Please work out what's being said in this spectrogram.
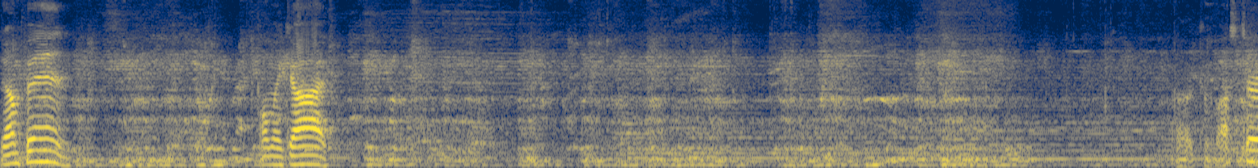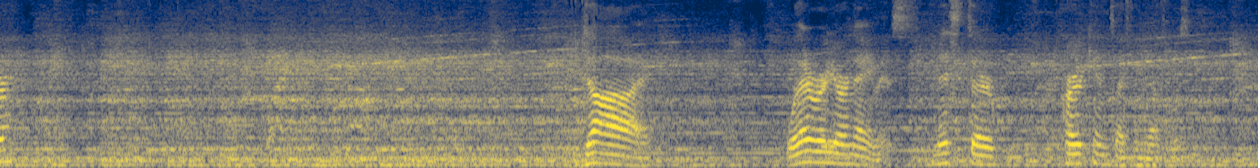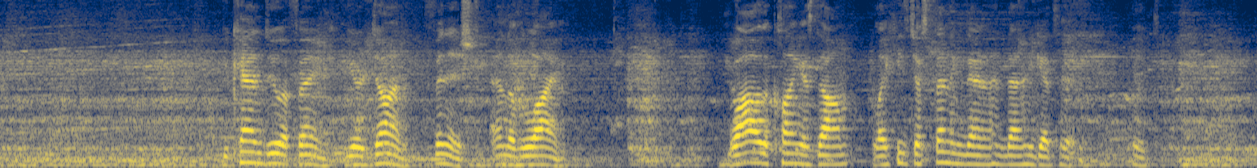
Jump in. Oh my god. Uh, combuster. Die. Whatever your name is. Mr. Perkins, I think that was. You can't do a thing. You're done. Finished. End of the line. Wow, the clank is dumb. Like he's just standing there and then he gets hit. hit.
